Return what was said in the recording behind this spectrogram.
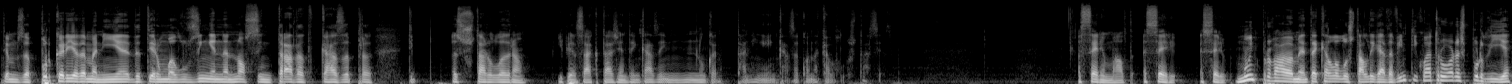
temos a porcaria da mania de ter uma luzinha na nossa entrada de casa para, tipo, assustar o ladrão. E pensar que está a gente em casa e nunca está ninguém em casa quando aquela luz está acesa. A sério, malta, a sério, a sério. Muito provavelmente aquela luz está ligada 24 horas por dia,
